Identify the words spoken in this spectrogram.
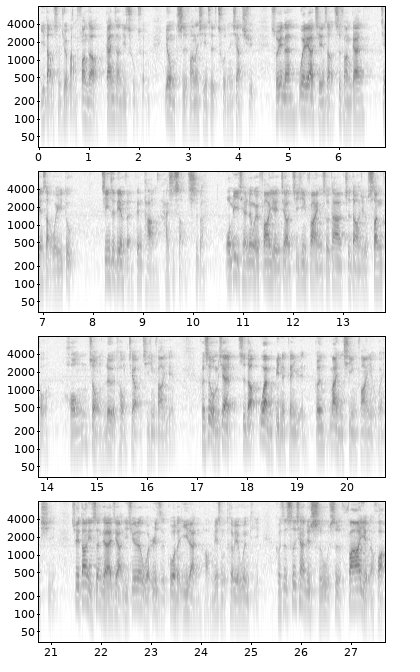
胰岛素就把它放到肝脏去储存，用脂肪的形式储存下去。所以呢，为了要减少脂肪肝、减少维度，精致淀粉跟糖还是少吃吧。我们以前认为发炎叫急性发炎的时候，大家知道有伤口、红肿、热痛叫急性发炎。可是我们现在知道万病的根源跟慢性发炎有关系。所以当你身体来讲，你觉得我日子过得依然好，没什么特别问题。可是吃下去食物是发炎的话，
